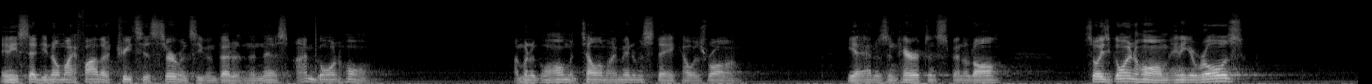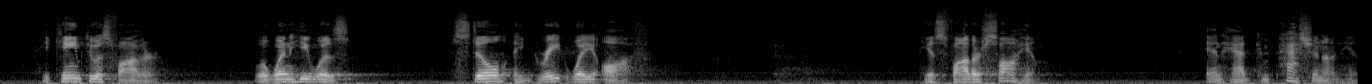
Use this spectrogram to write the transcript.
And he said, You know, my father treats his servants even better than this. I'm going home. I'm going to go home and tell him I made a mistake. I was wrong. He had his inheritance, spent it all. So he's going home, and he arose. He came to his father. Well, when he was still a great way off, his father saw him and had compassion on him.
